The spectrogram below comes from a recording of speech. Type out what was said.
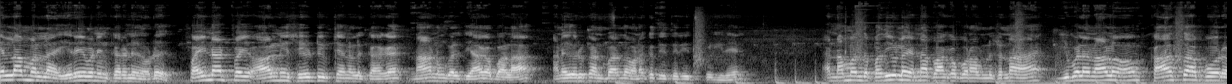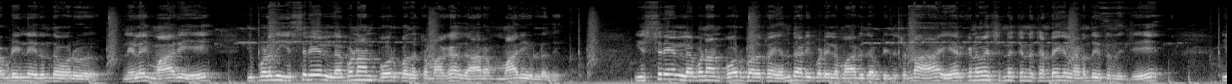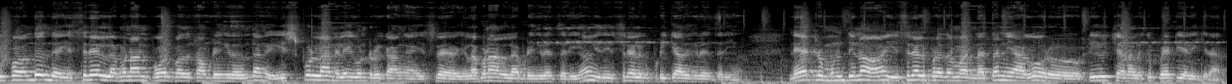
எல்லாம் அல்ல இறைவனின் கருணையோடு five not five all news YouTube சேனலுக்காக நான் உங்கள் தியாகபாலா. அனைவருக்கும் அன்பார்ந்த வணக்கத்தை தெரிவித்துக் கொள்கிறேன். நம்ம இந்த பதிவில் என்ன பார்க்க போகிறோம் அப்படின்னு சொன்னால் இவ்வளோ நாளும் காசா போர் அப்படின்னு இருந்த ஒரு நிலை மாறி இப்பொழுது இஸ்ரேல் லெபனான் போர் பதட்டமாக அது ஆரம் மாறியுள்ளது. இஸ்ரேல் லெபனான் போர் பதட்டம் எந்த அடிப்படையில் மாறுது அப்படின்னு சொன்னால் ஏற்கனவே சின்ன சின்ன சண்டைகள் நடந்துக்கிட்டு இருந்துச்சு. இப்போ வந்து இந்த இஸ்ரேல் லெபனான் போர் பதட்டம் அப்படிங்கிறது வந்து அங்கே இஸ்புல்லாக நிலை கொண்டிருக்காங்க. இஸ்ரே லெபனானில் அப்படிங்கிறது தெரியும். இது இஸ்ரேலுக்கு பிடிக்காதுங்கிறது தெரியும். நேற்று முன்தினம் இஸ்ரேல் பிரதமர் நெத்தன்யாகு ஒரு டிவி சேனலுக்கு பேட்டி அளிக்கிறார்.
